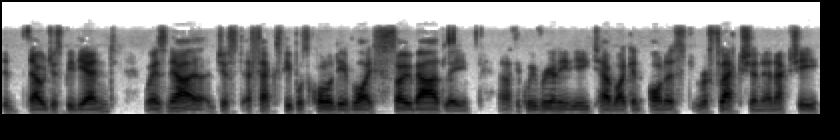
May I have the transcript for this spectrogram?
that would just be the end. Whereas now it just affects people's quality of life so badly. And I think we really need to have like an honest reflection and actually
